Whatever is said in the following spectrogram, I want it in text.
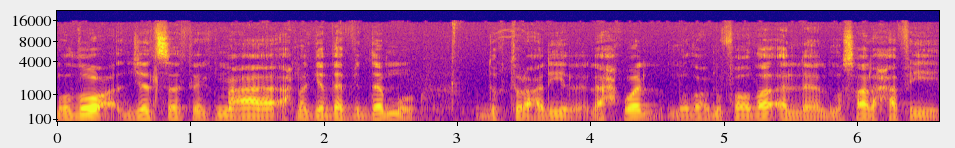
موضوع جلستك مع أحمد قذاف الدم والدكتور علي الأحول موضوع المفاوضات المصالحة في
